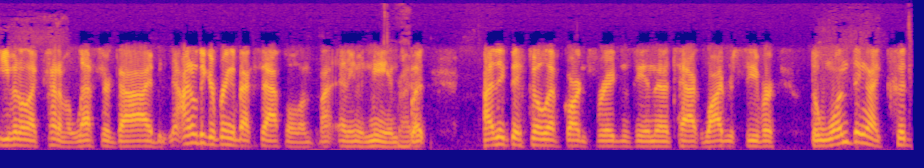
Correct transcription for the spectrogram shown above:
even like kind of a lesser guy. But I don't think you're bringing back Saffold by any means, right. but I think they fill left guard in free agency and then attack wide receiver. The one thing I could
